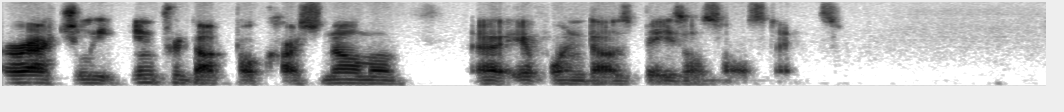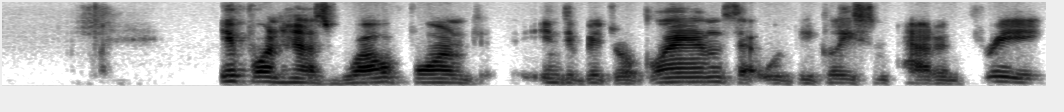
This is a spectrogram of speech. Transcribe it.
are actually intraductal carcinoma uh, if one does basal cell stains. If one has well-formed individual glands, that would be Gleason pattern 3,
